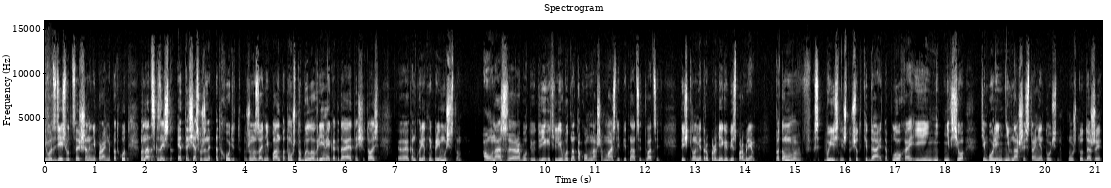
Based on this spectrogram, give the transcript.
И вот здесь вот совершенно неправильный подход. Но надо сказать, что это сейчас уже отходит уже на задний план, потому что было время, когда это считалось э, конкурентным преимуществом. А у нас э, работают двигатели вот на таком нашем масле 15-20 тысяч километров пробега без проблем. Потом э, в- выяснили, что все-таки да, это плохо, и не, все. Тем более не в нашей стране точно. Потому что даже,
